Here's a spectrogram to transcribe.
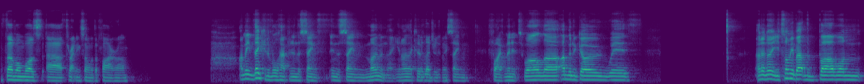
The third one was uh, threatening someone with a firearm. I mean, they could have all happened in the same in the same moment. That you know, that could have all been in Allegedly. the same five minutes. Well, uh, I'm going to go with. I don't know. You told me about the bar one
